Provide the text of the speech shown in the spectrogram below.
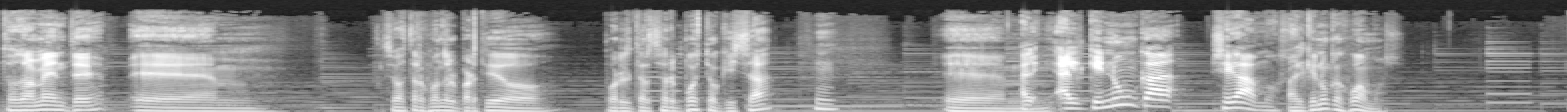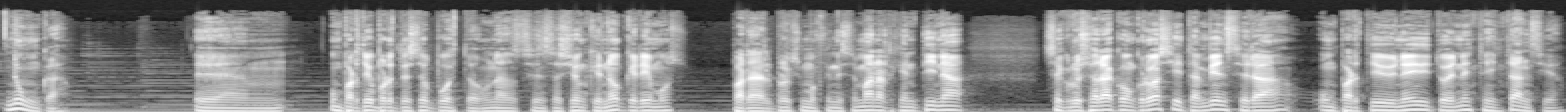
Totalmente. eh, se va a estar jugando el partido por el tercer puesto, quizá. Mm. eh, Al, al que nunca llegamos. al que nunca jugamos. Nunca. Eh, un partido por el tercer puesto, una sensación que no queremos para el próximo fin de semana. Argentina se cruzará con Croacia y también será un partido inédito en esta instancia.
